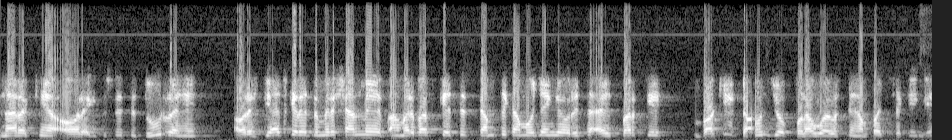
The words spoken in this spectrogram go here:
نہ رکھیں اور ایک دوسرے سے دور رہیں اور احتیاط کریں تو میرے خیال میں ہمارے پاس کیسز کم سے کم ہو جائیں گے اور اس برق کے باقی ڈاؤن جو پڑا ہوا ہے اس سے ہم بچ سکیں گے۔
